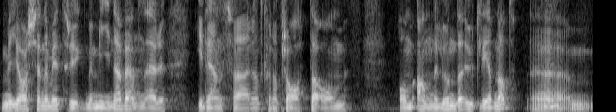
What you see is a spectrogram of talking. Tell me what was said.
men jag känner mig trygg med mina vänner i den sfären att kunna prata om om annorlunda utlevnad. Mm.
